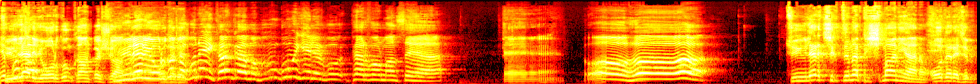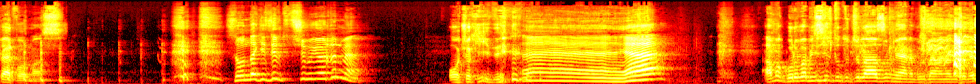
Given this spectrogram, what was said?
E Tüyler da- yorgun kanka şu an. Tüyler O yorgun da bu ne kanka ama bu, bu mu gelir bu performansa ya? Ee, Oho! tüyler çıktığına pişman yani. O derece bir performans. Sondaki zil tutuşumu gördün mü? O çok iyiydi. Eee ya. Ama gruba bir zil tutucu lazım yani buradan ona göre.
